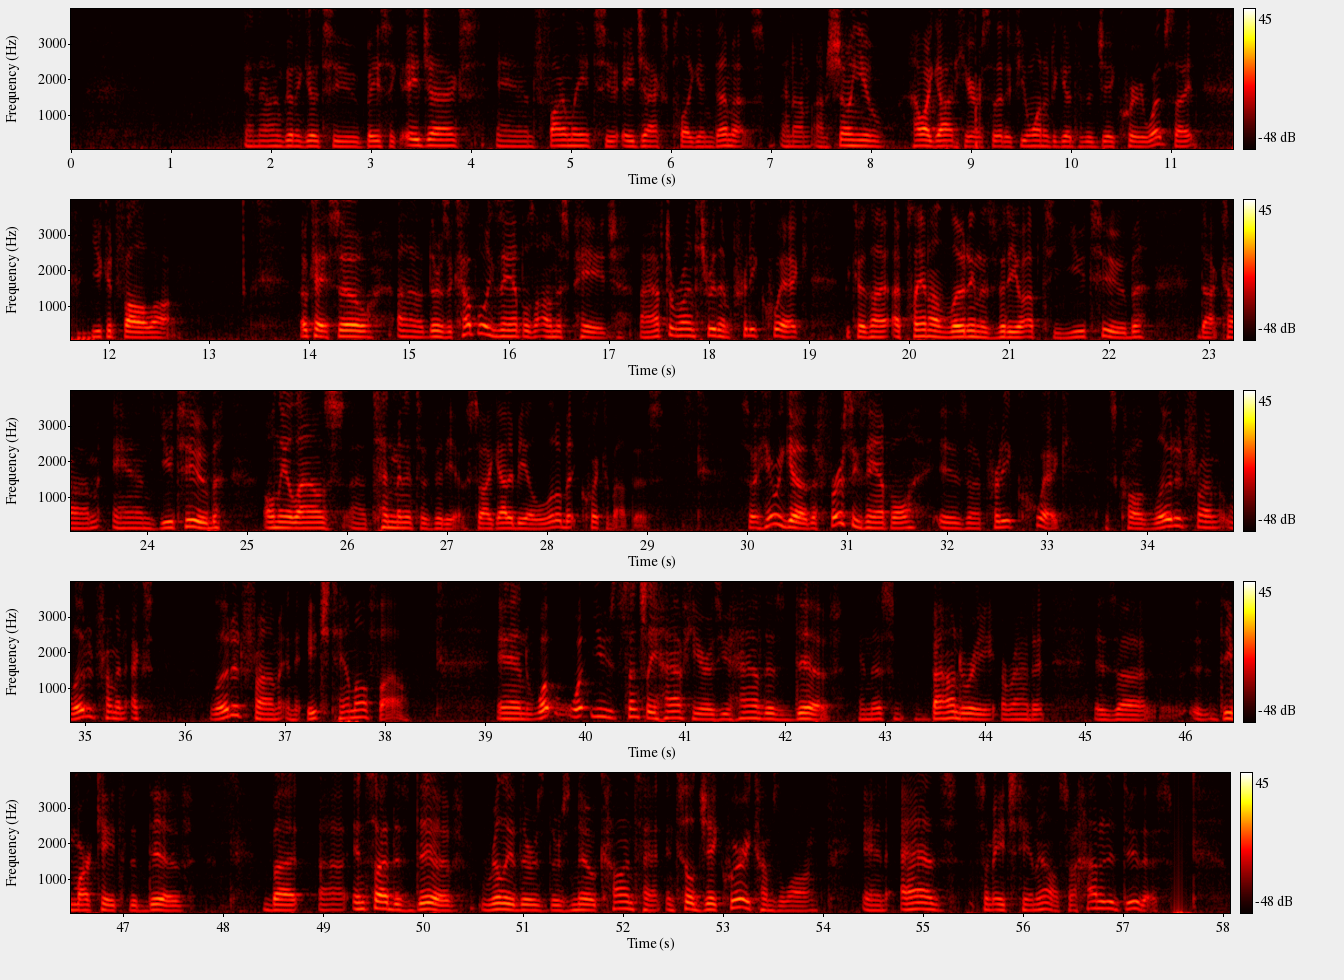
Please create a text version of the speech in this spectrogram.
And now I'm going to go to basic Ajax and finally to Ajax plugin demos. And I'm, I'm showing you how I got here so that if you wanted to go to the jQuery website, you could follow along. Okay, so uh, there's a couple examples on this page. I have to run through them pretty quick because I, I plan on loading this video up to youtube.com and YouTube only allows uh, 10 minutes of video. So I got to be a little bit quick about this. So here we go. The first example is uh, pretty quick. It's called loaded from loaded from an X loaded from an HTML file. And what what you essentially have here is you have this div, and this boundary around it is, uh, is demarcates the div. But uh, inside this div, really there's there's no content until jQuery comes along and adds some HTML. So how did it do this?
